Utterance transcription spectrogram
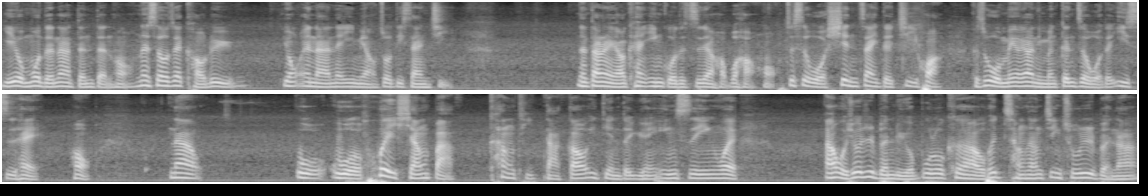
也有莫德纳等等哈，那时候再考虑用 mRNA 疫苗做第三季，那当然也要看英国的资料好不好哈，这是我现在的计划。可是我没有要你们跟着我的意思，嘿，吼，那我我会想把抗体打高一点的原因，是因为啊，我就日本旅游部落客啊，我会常常进出日本啊。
